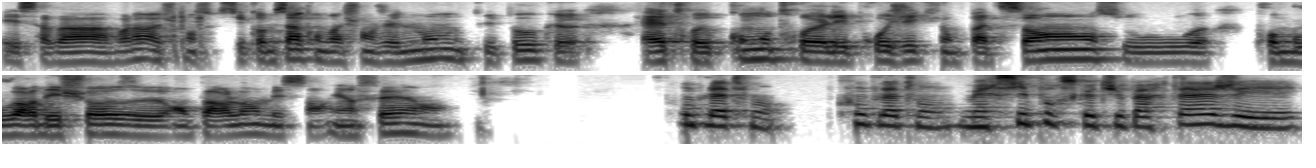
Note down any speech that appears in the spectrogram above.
Et ça va, voilà, je pense que c'est comme ça qu'on va changer le monde plutôt que être contre les projets qui n'ont pas de sens ou promouvoir des choses en parlant mais sans rien faire. Complètement, complètement. Merci pour ce que tu partages et,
